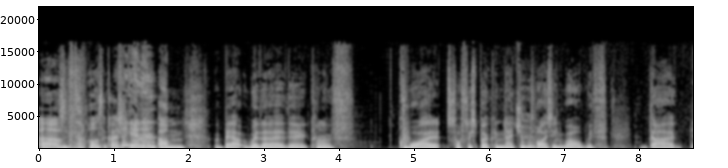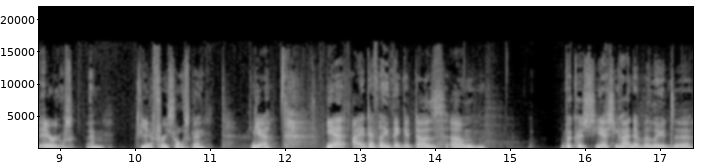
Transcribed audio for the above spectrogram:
um, what was the question again? Um, about whether the kind of quiet, softly spoken nature Mm-hmm. ties in well with uh, aerials and yeah, freestyle skiing. Yeah. Yeah, I definitely think it does. Um, because, yeah, she kind of alludes a,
